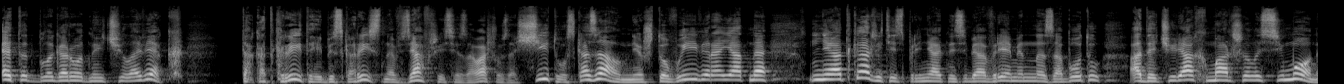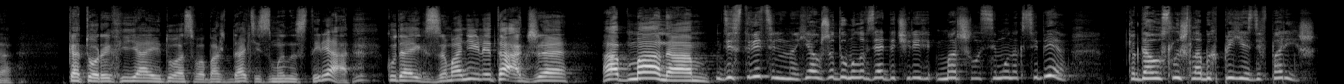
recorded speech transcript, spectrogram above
Этот благородный человек так открыто и бескорыстно взявшийся за вашу защиту, сказал мне, что вы, вероятно, не откажетесь принять на себя временно заботу о дочерях маршала Симона, которых я иду освобождать из монастыря, куда их заманили также обманом. Действительно, я уже думала взять дочерей маршала Симона к себе, когда услышала об их приезде в Париж.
